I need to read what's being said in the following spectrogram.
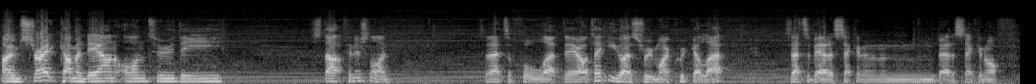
home straight coming down onto the start finish line. So that's a full lap there. I'll take you guys through my quicker lap. So that's about a second and about a second off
